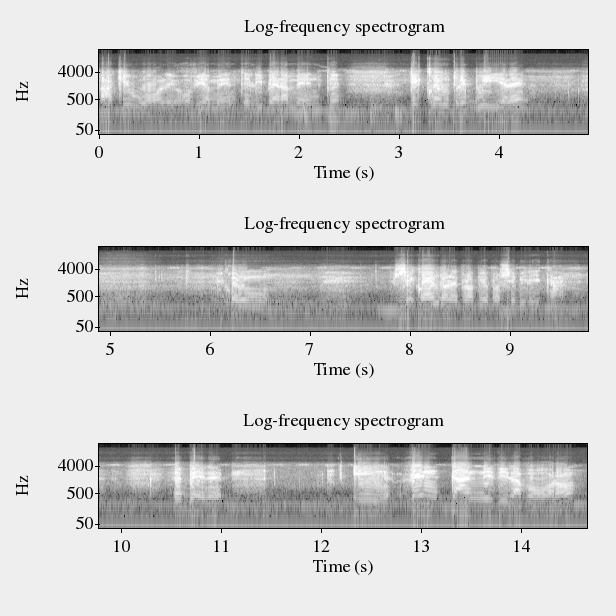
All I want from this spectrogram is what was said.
a chi vuole, ovviamente, liberamente, di contribuire con un, secondo le proprie possibilità. Ebbene, vent'anni di lavoro,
